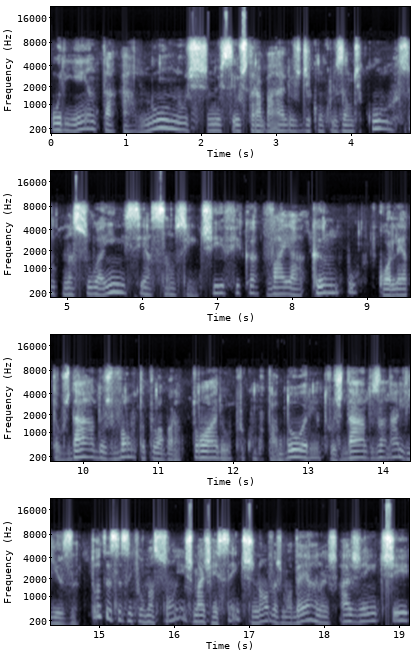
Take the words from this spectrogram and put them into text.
orienta alunos nos seus trabalhos de conclusão de curso, na sua iniciação científica, vai a campo coleta os dados, volta para o laboratório, para o computador, entra os dados, analisa. Todas essas informações mais recentes, novas, modernas, a gente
